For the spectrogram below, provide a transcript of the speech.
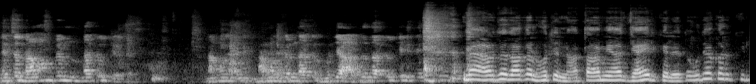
यांचं नामांकन दाखल केलं नामांकन नामांकन दाखल म्हणजे अर्ज दाखल केली त्यांनी? नाही अर्ज दाखल होतील ना. आता आम्ही आज जाहीर केले तर उद्या करतील.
